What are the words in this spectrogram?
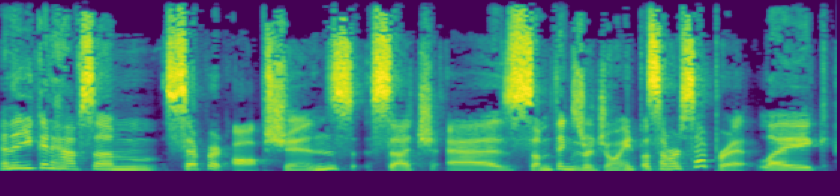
And then you can have some separate options, such as some things are joint, but some are separate. Like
